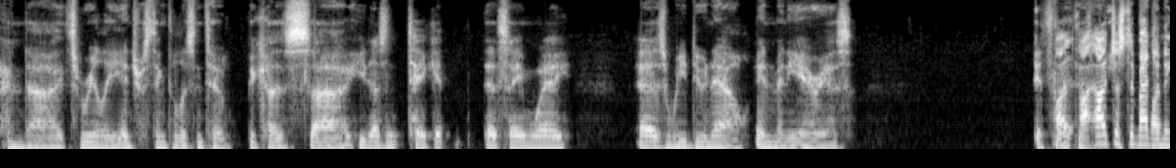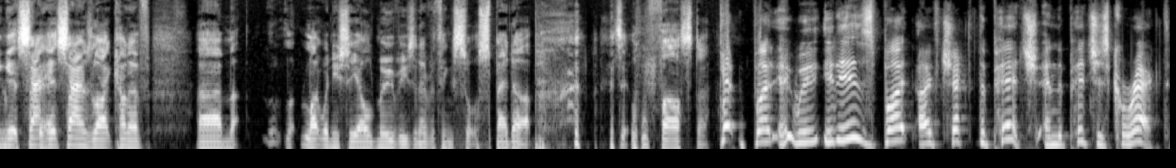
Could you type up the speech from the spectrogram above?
and uh, it's really interesting to listen to because uh, he doesn't take it the same way as we do now in many areas. It's I, not I, I just imagining it. Sa- it sounds like kind of um, like when you see old movies and everything's sort of sped up. Is it all faster? but but it, it is. But I've checked the pitch, and the pitch is correct.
